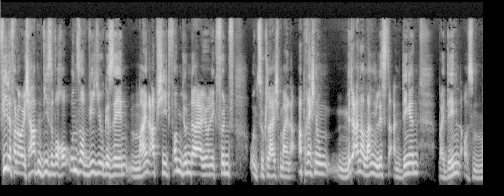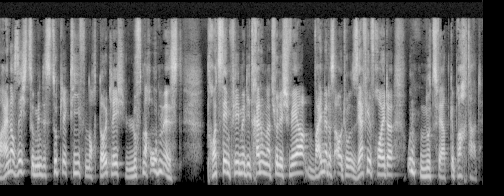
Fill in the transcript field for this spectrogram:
Viele von euch haben diese Woche unser Video gesehen, mein Abschied vom Hyundai Ioniq 5 und zugleich meine Abrechnung mit einer langen Liste an Dingen, bei denen aus meiner Sicht zumindest subjektiv noch deutlich Luft nach oben ist. Trotzdem fiel mir die Trennung natürlich schwer, weil mir das Auto sehr viel Freude und Nutzwert gebracht hat.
